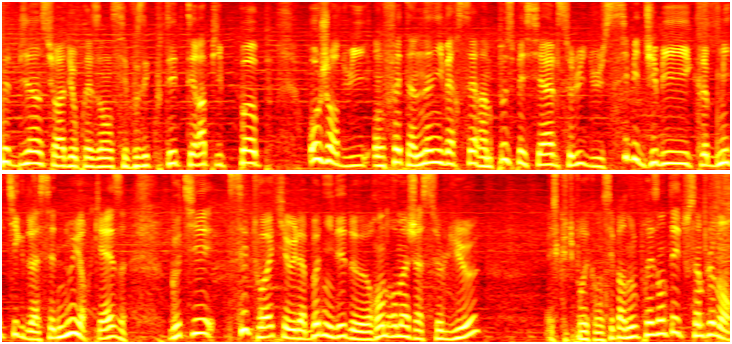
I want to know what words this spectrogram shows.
Vous êtes bien sur Radio Présence et vous écoutez Thérapie Pop. Aujourd'hui, on fête un anniversaire un peu spécial, celui du CBGB, club mythique de la scène new-yorkaise. Gauthier, c'est toi qui as eu la bonne idée de rendre hommage à ce lieu. Est-ce que tu pourrais commencer par nous le présenter, tout simplement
